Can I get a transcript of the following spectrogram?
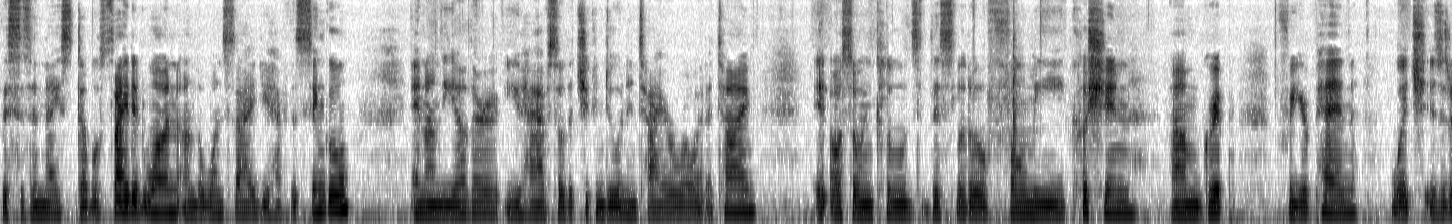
This is a nice double-sided one. On the one side you have the single and on the other you have so that you can do an entire row at a time. It also includes this little foamy cushion um, grip for your pen, which is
